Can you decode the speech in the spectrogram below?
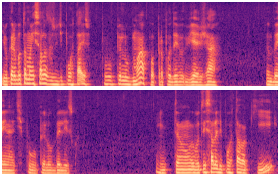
E eu quero botar mais salas de portais por, pelo mapa para poder viajar também, né? Tipo, pelo obelisco. Então, eu botei sala de portal aqui,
